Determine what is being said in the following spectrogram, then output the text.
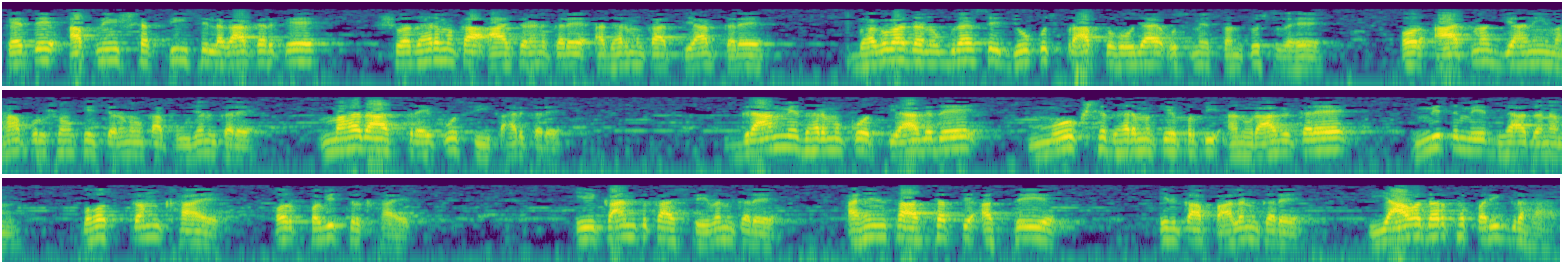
कहते, अपनी शक्ति से लगा करके स्वधर्म का आचरण करे, अधर्म का त्याग करे, भगवत अनुग्रह से जो कुछ प्राप्त हो जाए उसमें संतुष्ट रहे और आत्मज्ञानी महापुरुषों के चरणों का पूजन करे, महदाश्रय को स्वीकार करे। ग्राम्य धर्म को त्याग दे, मोक्ष धर्म के प्रति अनुराग करे, मित मेध्यादनम, बहुत कम खाए और पवित्र खाए। एकांत का सेवन करे, अहिंसा सत्य अस्तेय इनका पालन करे। यावदर्थ परिग्रह,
